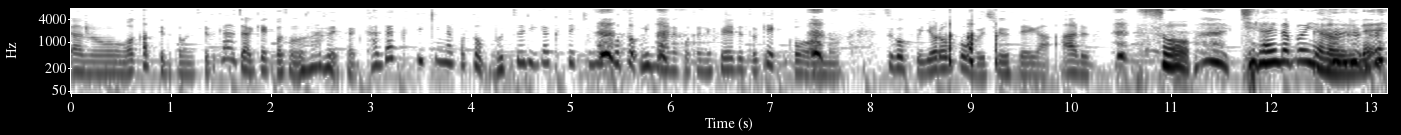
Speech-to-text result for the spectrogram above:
あの分かってると思うんですけどかなちゃんは結構その何ていうか科学的なこと物理学的なことみたいなことに増えると結構あのすごく喜ぶ習性がある。そう。嫌いな分野なのにね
